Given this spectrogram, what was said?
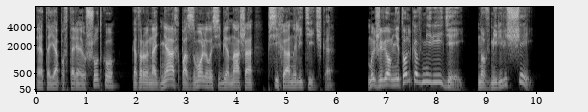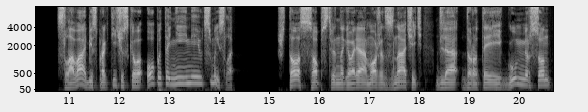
Это я повторяю шутку, которую на днях позволила себе наша психоаналитичка. Мы живем не только в мире идей, но в мире вещей. Слова без практического опыта не имеют смысла. Что, собственно говоря, может значить для Доротеи Гуммерсон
